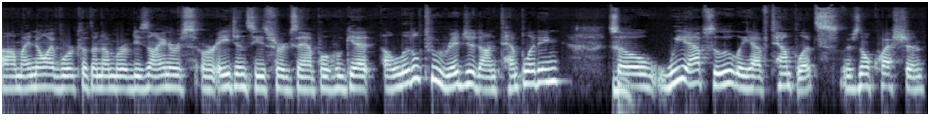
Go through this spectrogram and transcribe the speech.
Um, I know I've worked with a number of designers or agencies, for example, who get a little too rigid on templating. So mm. we absolutely have templates. There's no question,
